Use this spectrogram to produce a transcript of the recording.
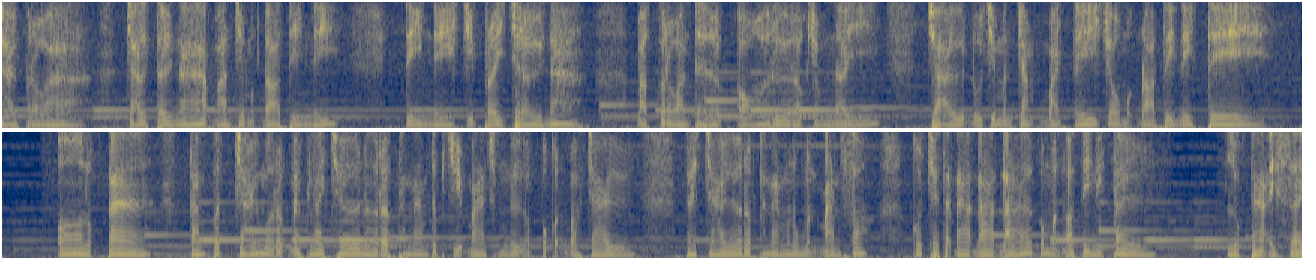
ចៅប្រុសអាចៅទៅណាបានជាមកដល់ទីនេះ ទីនេះជាព្រៃជ្រៅណាស់បើគ្រាន់តែរកអស់ឬរកចំណី ចៅដូចជាមិនចាំបាច់អីចូលមកដល់ទីនេះទេអូលោកតា តាមពិតចៅមករកបេះផ្លែឈើនិងរកថ្នាំទៅព្យាបាលជំងឺឪពុករបស់ចៅ តែចៅរកថ្នាំមនុស្សមិនបានសោះក៏ចេះតែដើរដើរដើរក៏មកដល់ទីនេះទៅលោកតាអេសី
